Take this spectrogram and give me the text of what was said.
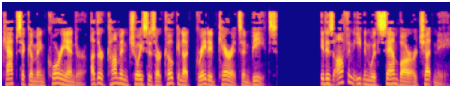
capsicum and coriander. Other common choices are coconut, grated carrots and beets. It is often eaten with sambar or chutney.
